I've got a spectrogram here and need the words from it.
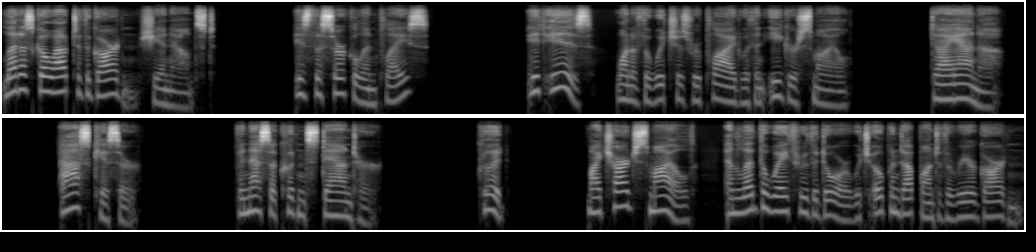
let us go out to the garden, she announced. Is the circle in place? It is, one of the witches replied with an eager smile. Diana. Ass kisser. Vanessa couldn't stand her. Good. My charge smiled and led the way through the door which opened up onto the rear garden.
